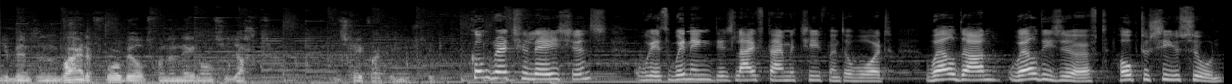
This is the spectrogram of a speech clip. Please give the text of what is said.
Je bent een waardig voorbeeld van de Nederlandse jacht scheepvaartindustrie. Congratulations with winning this Lifetime Achievement Award. Well done, well deserved. Hope to see you soon.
